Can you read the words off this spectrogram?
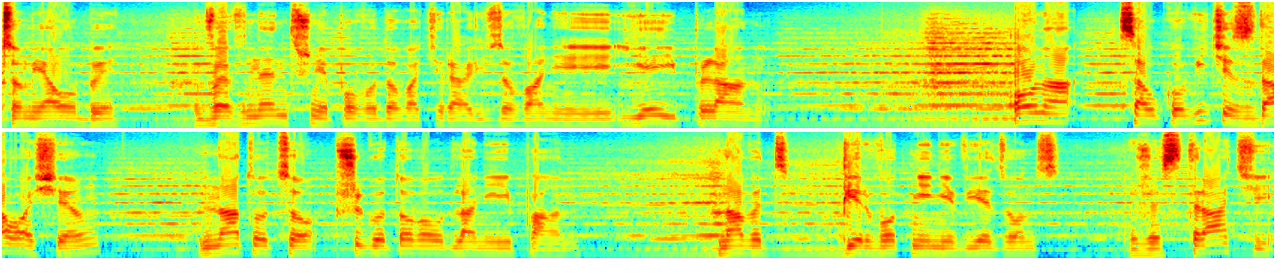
co miałoby wewnętrznie powodować realizowanie jej, planu. Ona całkowicie zdała się na to, co przygotował dla niej Pan, nawet pierwotnie nie wiedząc, że straci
